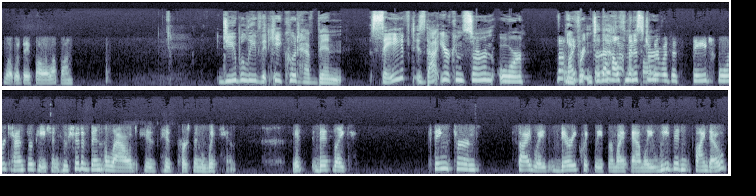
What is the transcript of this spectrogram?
what would they follow up on? Do you believe that he could have been saved? Is that your concern, or No, my you've written to the health minister? There was a stage four cancer patient who should have been allowed his his person with him. It this like things turned sideways very quickly for my family. We didn't find out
